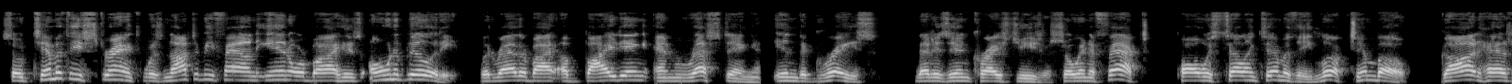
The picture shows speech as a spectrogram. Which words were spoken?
So Timothy's strength was not to be found in or by his own ability, but rather by abiding and resting in the grace that is in Christ Jesus. So, in effect, Paul was telling Timothy, look, Timbo, God has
